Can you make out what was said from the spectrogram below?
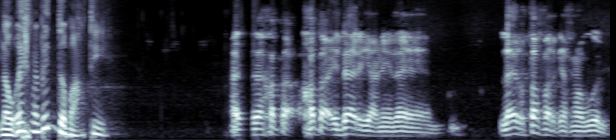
لو إيش ما بده بعطيه. هذا خطا خطأ إداري يعني لا لا يغتفر كيف ما بقول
